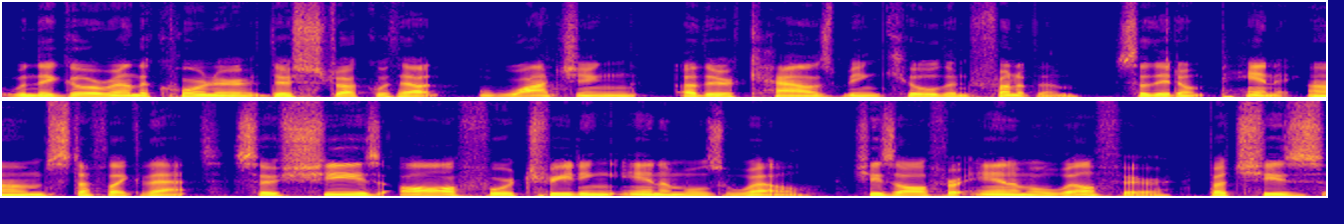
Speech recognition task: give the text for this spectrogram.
when they go around the corner, they're struck without watching other cows being killed in front of them, so they don't panic. Um, stuff like that. So she's all for treating animals well. She's all for animal welfare, but she's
